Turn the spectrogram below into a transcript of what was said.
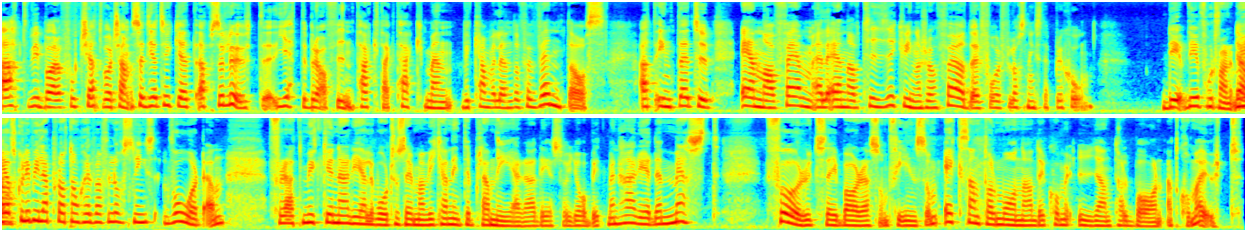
Att vi bara fortsätter vårt samhälle. Så jag tycker att absolut, jättebra, fint, tack, tack, tack. Men vi kan väl ändå förvänta oss att inte typ en av fem eller en av tio kvinnor som föder får förlossningsdepression. Det, det är fortfarande, men Ja. jag skulle vilja prata om själva förlossningsvården. För att mycket när det gäller vård så säger man vi kan inte planera, det är så jobbigt. Men här är det mest förutsägbara som finns. Om x antal månader kommer y antal barn att komma ut.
